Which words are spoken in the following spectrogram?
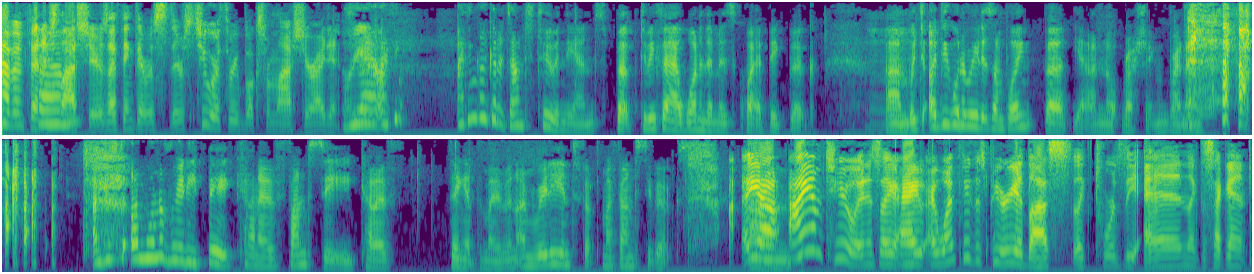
haven't finished Um, last year's. I think there was there's two or three books from last year I didn't read. yeah, I think I think I got it down to two in the end. But to be fair, one of them is quite a big book, Mm. um, which I do want to read at some point. But yeah, I'm not rushing right now. I'm just I'm on a really big kind of fantasy kind of thing at the moment. I'm really into my fantasy books. Yeah, Um, I am too. And it's like I, I went through this period last like towards the end, like the second,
